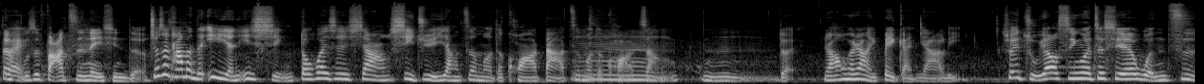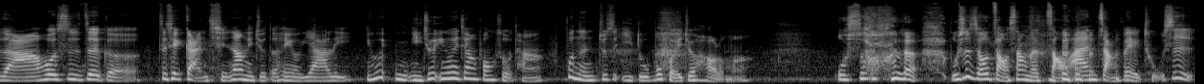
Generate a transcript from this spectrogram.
但不是发自内心的。就是他们的一言一行都会是像戏剧一样这么的夸大，这么的夸张。嗯，对，然后会让你倍感压力。所以主要是因为这些文字啊，或是这个这些感情，让你觉得很有压力。你会，你就因为这样封锁他，不能就是已读不回就好了吗？我说了，不是只有早上的早安长辈图是。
